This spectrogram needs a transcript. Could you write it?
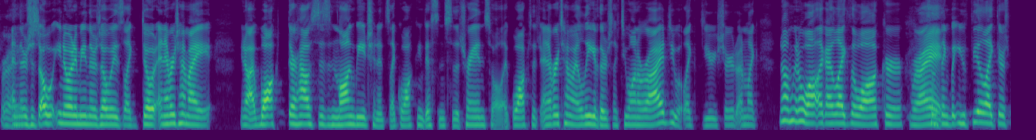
right. and there's just oh you know what i mean there's always like do and every time i you know i walk their houses in long beach and it's like walking distance to the train so i'll like walk to the, and every time i leave there's like do you want to ride do you like do you sure i'm like no i'm gonna walk like i like the walk or right. something but you feel like there's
